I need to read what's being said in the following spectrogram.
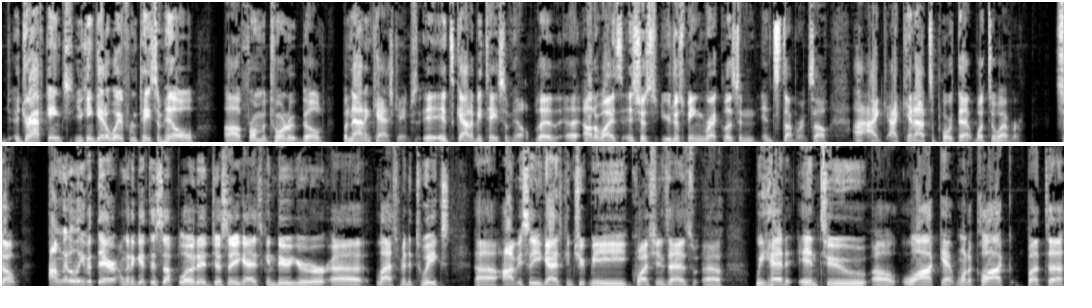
DraftKings, you can get away from Taysom Hill uh, from a tournament build, but not in cash games. It, has got to be Taysom Hill. Uh, otherwise, it's just you're just being reckless and, and stubborn. So I, I, I cannot support that whatsoever. So I'm going to leave it there. I'm going to get this uploaded just so you guys can do your uh, last minute tweaks. Uh, obviously, you guys can shoot me questions as uh, we head into uh, lock at one o'clock. But uh,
